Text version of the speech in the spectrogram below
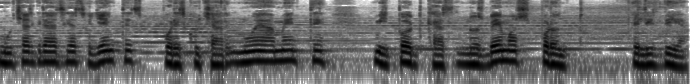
Muchas gracias oyentes por escuchar nuevamente mi podcast. Nos vemos pronto. Feliz día.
